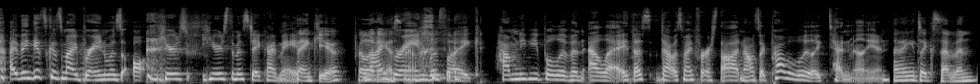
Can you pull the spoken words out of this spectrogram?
I think it's because my brain was all, here's here's the mistake I made. Thank you for letting my brain was like, how many people live in LA? That's that was my first thought, and I was like, probably like 10 million. I think it's like seven.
